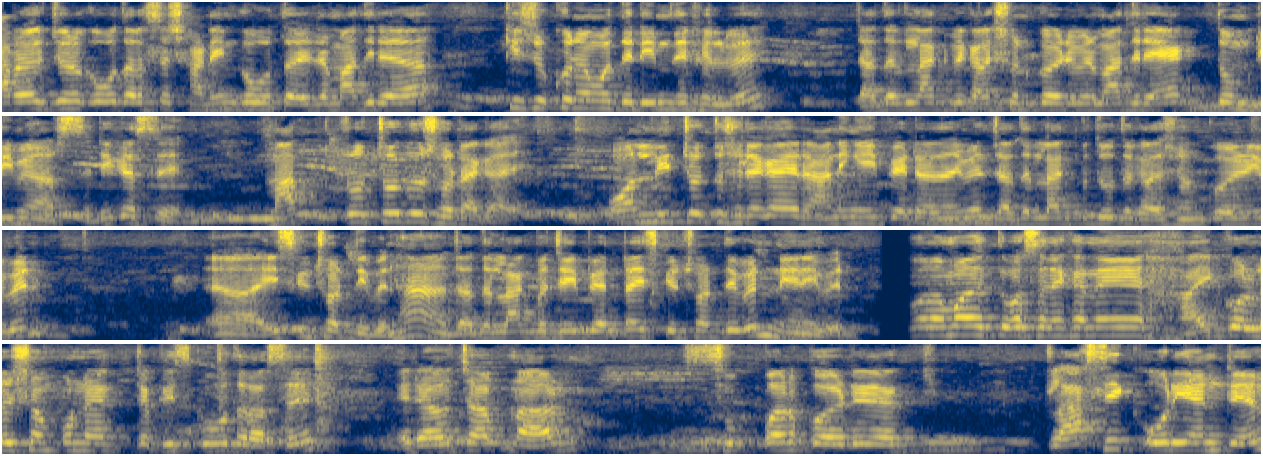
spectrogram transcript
আরও এক জোড়া কবুতর আছে স্বাধীন কবুতর। এটা মাদিরা কিছুক্ষণের মধ্যে ডিম দিয়ে ফেলবে। যাদের লাগবে কালেকশন করে নেবেন, মাদিরা একদম ডিমে আসছে, ঠিক আছে? মাত্র চোদ্দোশো টাকায় অনলি চোদ্দোশো টাকায় রানিং এই পেয়ারটা নেবেন। যাদের লাগবে দ্রুত কালেকশন করে নেবেন স্ক্রিনশট দিবেন হ্যাঁ? যাদের লাগবে যেই পেয়ারটা স্ক্রিনশট দিবেন, নিয়ে নেবেন। আমার দেখতে পাচ্ছেন এখানে হাই কোয়ালিটি সম্পূর্ণ একটা পিস কবুতর আছে। এটা হচ্ছে আপনার সুপার কোয়ালিটির এক ক্লাসিক ওরিয়েন্টাল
